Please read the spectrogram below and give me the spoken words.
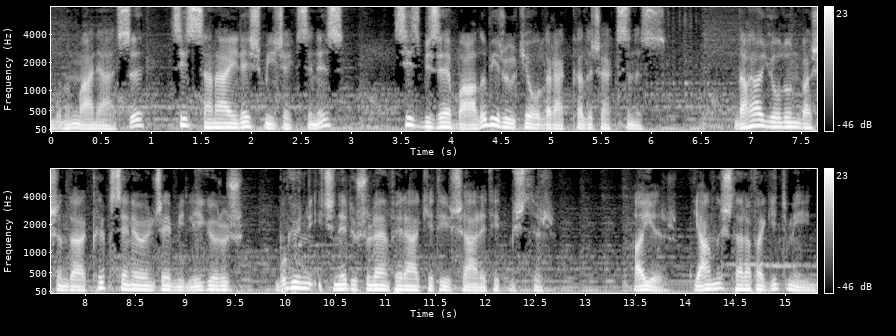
Bunun manası siz sanayileşmeyeceksiniz, siz bize bağlı bir ülke olarak kalacaksınız. Daha yolun başında 40 sene önce milli görüş, bugün içine düşülen felaketi işaret etmiştir. Hayır, yanlış tarafa gitmeyin,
